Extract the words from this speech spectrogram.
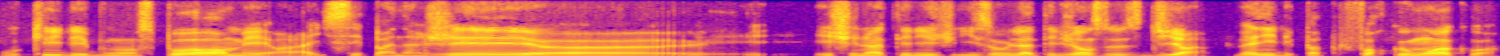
ok, il est bon en sport, mais voilà, il sait pas nager. et, ils ont eu l'intelligence de se dire Ben, il n'est pas plus fort que moi, quoi.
